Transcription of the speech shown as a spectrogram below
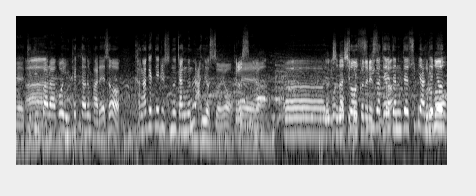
네, 아. 디딤발하고 임팩트하는 발에서 강하게 때릴 수 있는 장면은 아니었어요. 그렇습니다. 네. 어, 여기서 다시 볼 수비가 끊어냈습니다. 돼야 되는데 수비 안 브루노. 되면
